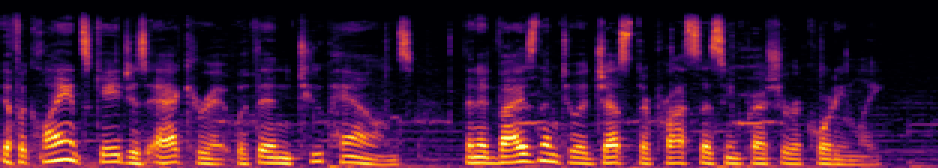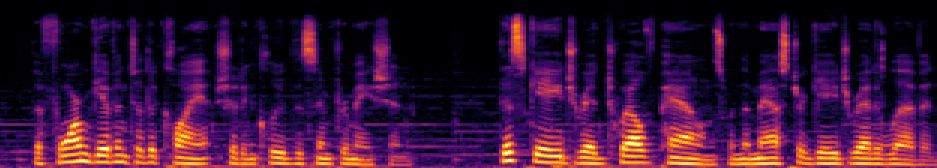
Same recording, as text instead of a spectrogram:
If a client's gauge is accurate within 2 pounds, then advise them to adjust their processing pressure accordingly. The form given to the client should include this information. This gauge read 12 pounds when the master gauge read 11,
